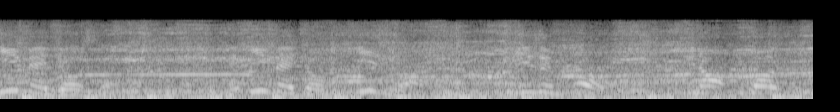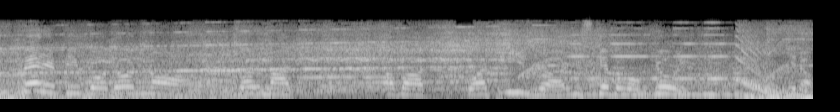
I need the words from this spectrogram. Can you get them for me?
image also, the image of Israel is improved. You know, because many people don't know very much about what Israel is capable of doing. You know,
